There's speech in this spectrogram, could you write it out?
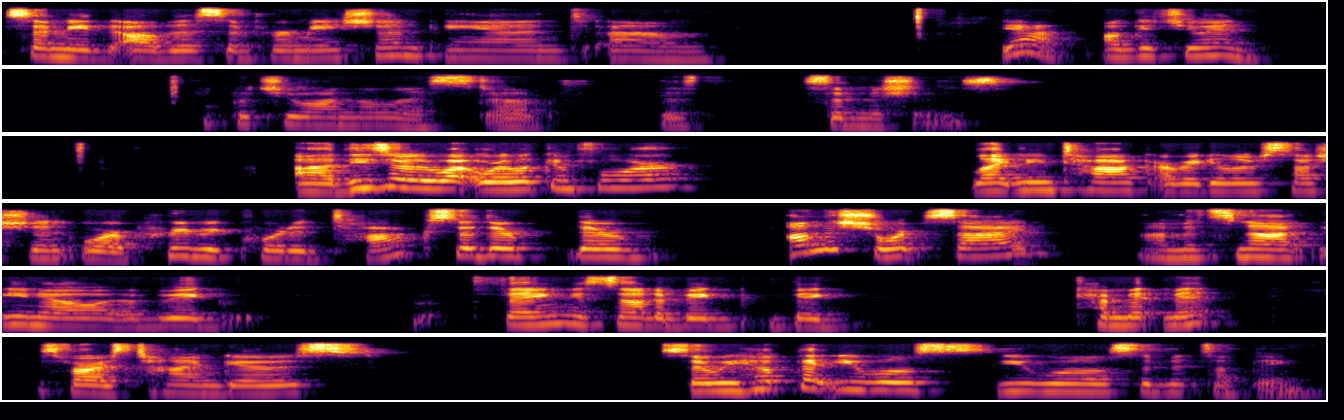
send me all this information. And um, yeah, I'll get you in. I'll put you on the list of the submissions. Uh, these are what we're looking for. Lightning talk, a regular session, or a pre-recorded talk. So they're they're on the short side. Um, it's not, you know, a big thing. It's not a big, big commitment as far as time goes. So we hope that you will you will submit something.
